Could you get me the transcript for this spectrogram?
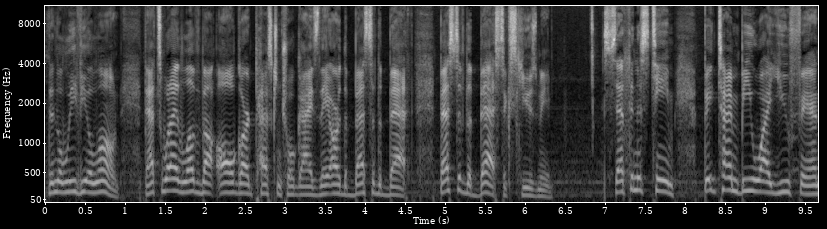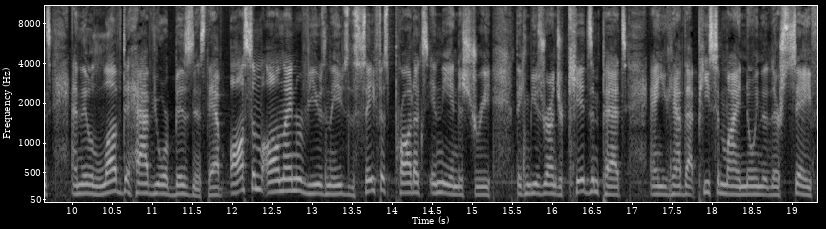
then they'll leave you alone. That's what I love about All Guard Pest Control, guys. They are the best of the best. Best of the best, excuse me. Seth and his team, big time BYU fans, and they would love to have your business. They have awesome online reviews and they use the safest products in the industry. They can be used around your kids and pets, and you can have that peace of mind knowing that they're safe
